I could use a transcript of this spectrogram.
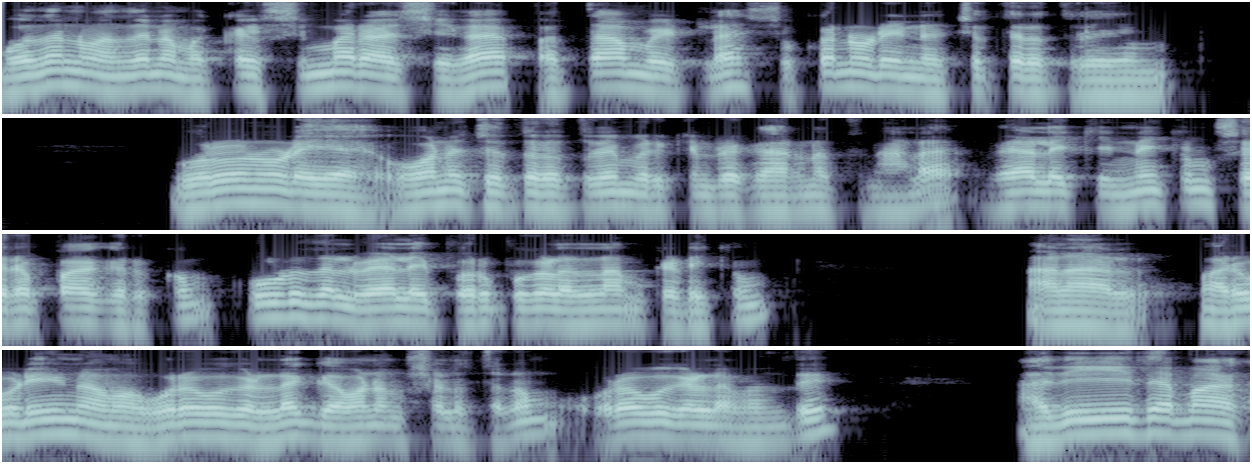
புதன் வந்து நமக்கு சிம்ம ராசியில் பத்தாம் வீட்டில் சுக்கரனுடைய நட்சத்திரத்திலையும் குருவனுடைய ஓநட்சத்திரத்திலையும் இருக்கின்ற காரணத்தினால வேலைக்கு இன்றைக்கும் சிறப்பாக இருக்கும். கூடுதல் வேலை பொறுப்புகள் எல்லாம் கிடைக்கும். ஆனால் மறுபடியும் நம்ம உறவுகளில் கவனம் செலுத்தணும். உறவுகளில் வந்து அதீதமாக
